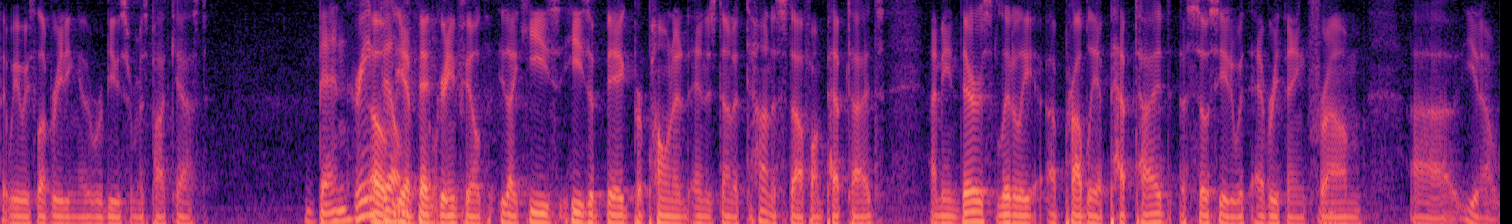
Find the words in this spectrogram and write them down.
that we always love reading the reviews from his podcast. Ben. Greenfield. Oh yeah, Ben Greenfield. Like he's he's a big proponent and has done a ton of stuff on peptides. I mean, there's literally a, probably a peptide associated with everything from uh, you know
